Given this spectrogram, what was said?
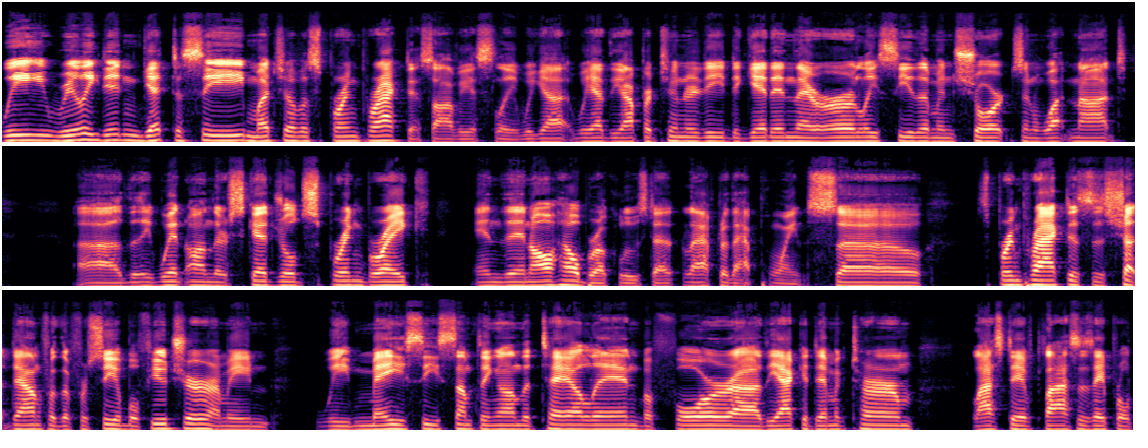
We really didn't get to see much of a spring practice, obviously. We got we had the opportunity to get in there early, see them in shorts and whatnot. Uh, they went on their scheduled spring break, and then all hell broke loose after that point. So, spring practice is shut down for the foreseeable future. I mean, we may see something on the tail end before uh, the academic term. Last day of classes April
